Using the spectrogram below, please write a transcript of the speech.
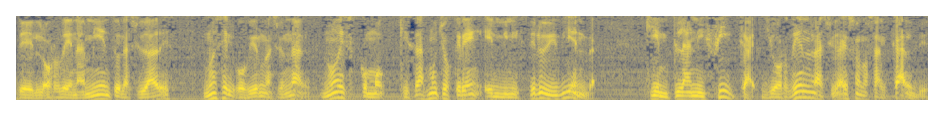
del ordenamiento de las ciudades no es el gobierno nacional, no es como quizás muchos creen el Ministerio de Vivienda. Quien planifica y ordena las ciudades son los alcaldes.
